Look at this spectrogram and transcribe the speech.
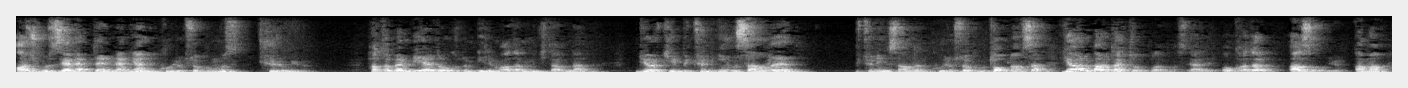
acbu zenep denilen yani kuyruk sokumumuz çürümüyor. Hatta ben bir yerde okudum ilim adamının kitabından. Diyor ki bütün insanlığın bütün insanlığın kuyruk sokumu toplansa yarım bardak toplanmaz. Yani o kadar az oluyor. Ama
